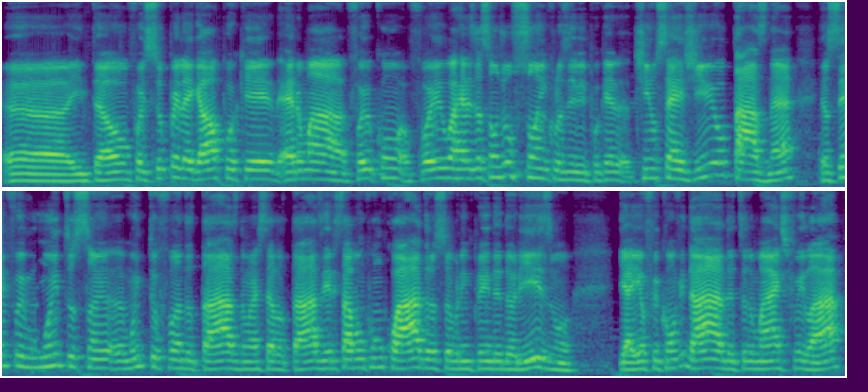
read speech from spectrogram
Uh, então foi super legal porque era uma foi com foi a realização de um sonho inclusive porque tinha o Serginho e o Taz né? Eu sempre fui muito sonho, muito fã do Taz do Marcelo Taz e eles estavam com um quadro sobre empreendedorismo e aí eu fui convidado e tudo mais fui lá.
